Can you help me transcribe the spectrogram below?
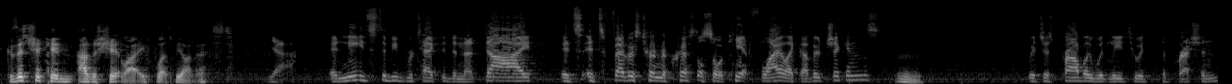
because this chicken has a shit life. Let's be honest. Yeah. It needs to be protected and not die. Its its feathers turn to crystal, so it can't fly like other chickens, Mm. which is probably would lead to a depression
